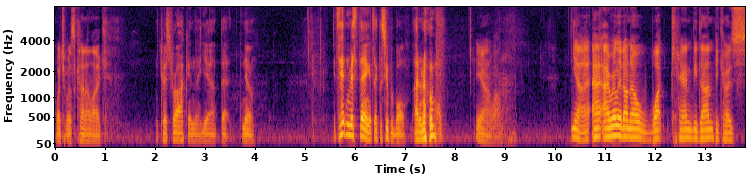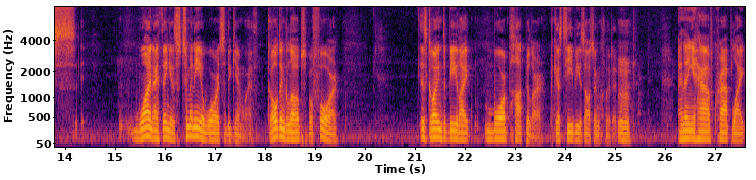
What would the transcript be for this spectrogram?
which was kind of like Chris Rock and the, yeah, that no. It's a hit and miss thing. It's like the Super Bowl. I don't know. Yeah, well, yeah, I, I really don't know what can be done because one, I think, is too many awards to begin with. Golden Globes before is going to be like more popular because TV is also included, mm-hmm. and then you have crap like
